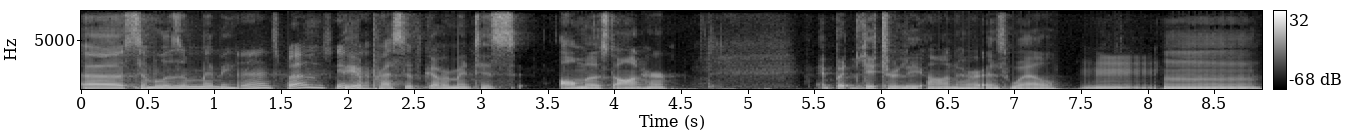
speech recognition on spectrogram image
uh, symbolism, maybe. I suppose. Yeah. The oppressive government is almost on her, but literally on her as well. Mm.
